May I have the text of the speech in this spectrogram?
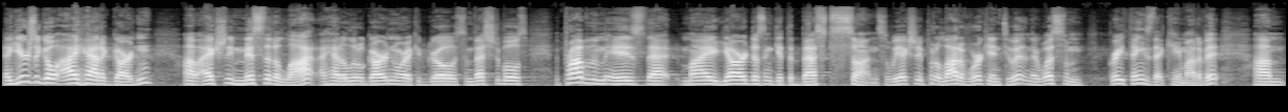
Now, years ago, I had a garden. Um, I actually miss it a lot. I had a little garden where I could grow some vegetables. The problem is that my yard doesn't get the best sun. So we actually put a lot of work into it, and there was some great things that came out of it, um,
